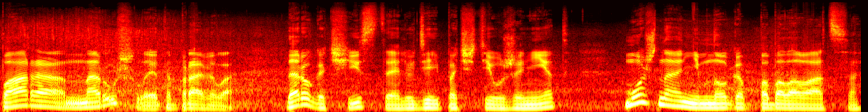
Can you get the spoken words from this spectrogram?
пара нарушила это правило. Дорога чистая, людей почти уже нет – можно немного побаловаться.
